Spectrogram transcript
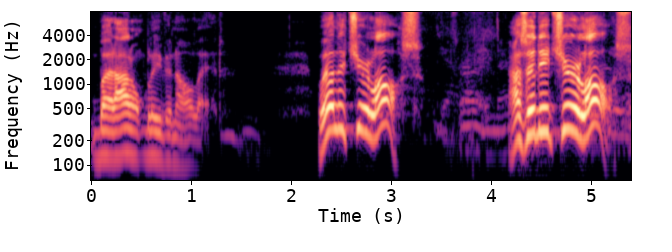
but I don't believe in all that. Well, it's your loss. I said, It's your loss.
